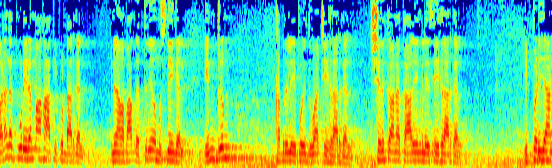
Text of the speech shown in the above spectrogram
வணங்கக்கூடிய இடமாக ஆக்கி கொண்டார்கள். இன்னும் நாம பார்க்கிற எத்தனையோ முஸ்லீம்கள் இன்றும் கபரிலே போய் துவா செய்கிறார்கள். ஷிருக்கான காரியங்களை செய்கிறார்கள். இப்படியான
